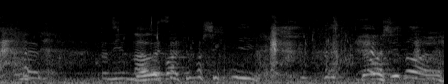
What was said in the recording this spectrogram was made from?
Я не роз'єдналися. бачу ваших ніг. Де ваші ноги?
